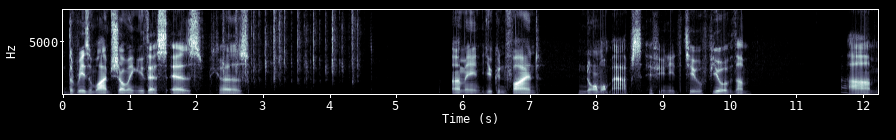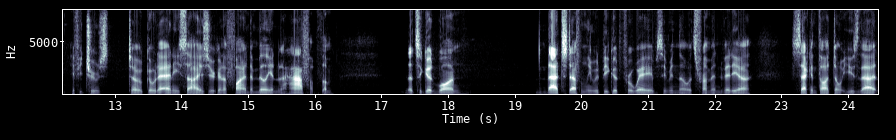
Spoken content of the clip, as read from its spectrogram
the reason why I'm showing you this is because I mean, you can find normal maps if you need to, a few of them. Um, if you choose to go to any size, you're going to find a million and a half of them. That's a good one. That's definitely would be good for waves, even though it's from NVIDIA. Second thought, don't use that.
